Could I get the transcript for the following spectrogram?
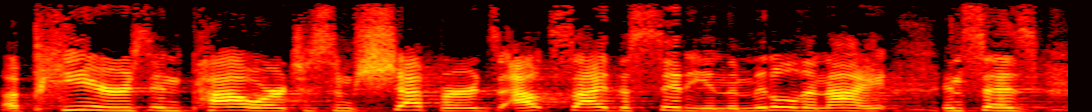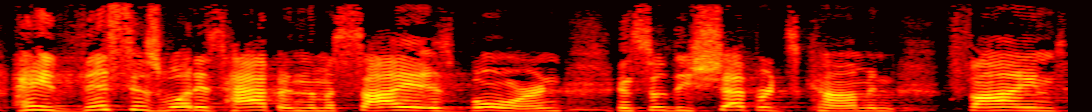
appears in power to some shepherds outside the city in the middle of the night and says, Hey, this is what has happened. The Messiah is born. And so these shepherds come and find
